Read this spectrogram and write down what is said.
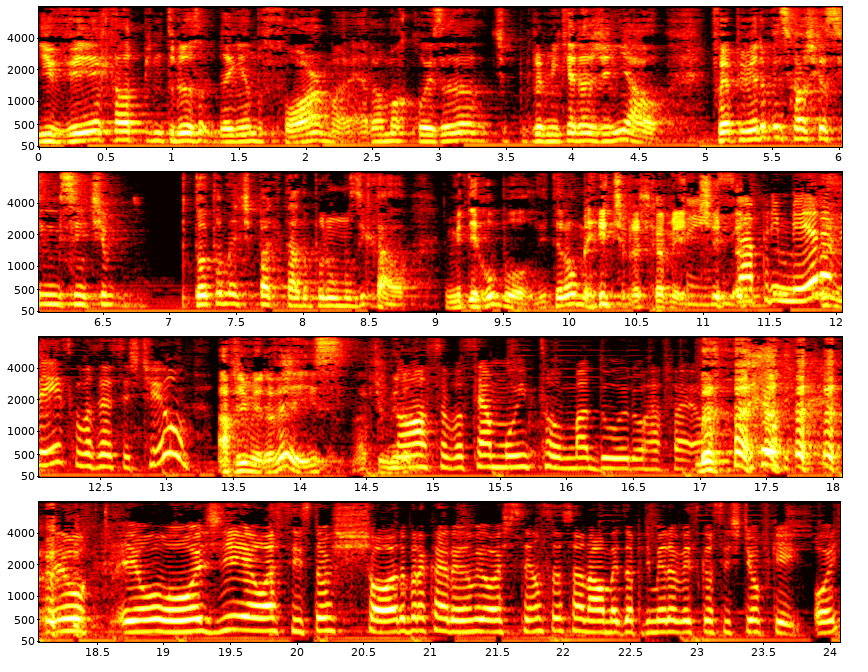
e ver aquela pintura ganhando forma era uma coisa, tipo, pra mim que era genial. Foi a primeira vez que eu acho que assim me senti totalmente impactado por um musical. Me derrubou, literalmente, praticamente. Sim, Da primeira vez que você assistiu? A primeira vez. A primeira Nossa, você é muito maduro, Rafael. eu, eu hoje eu assisto, eu choro pra caramba, eu acho sensacional, mas a primeira vez que eu assisti eu fiquei, oi?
